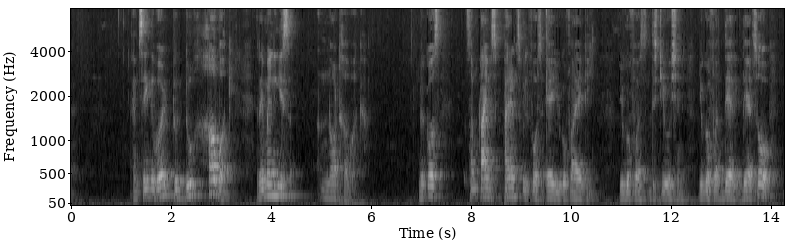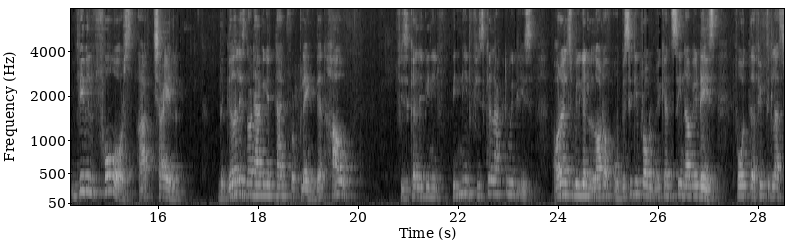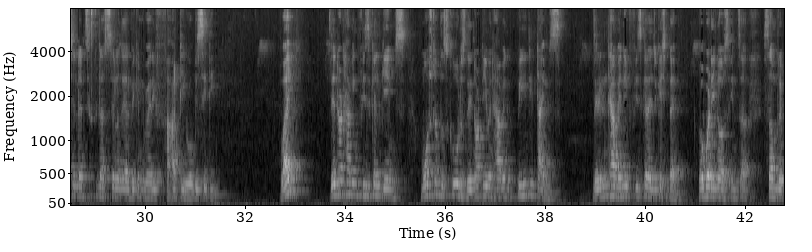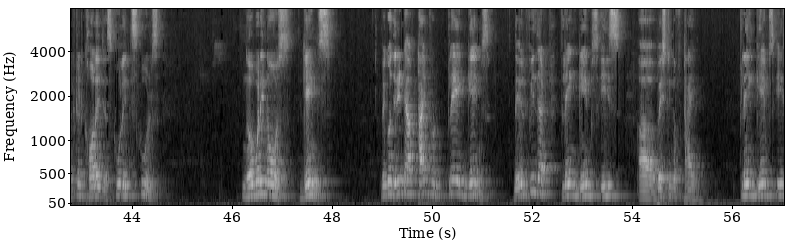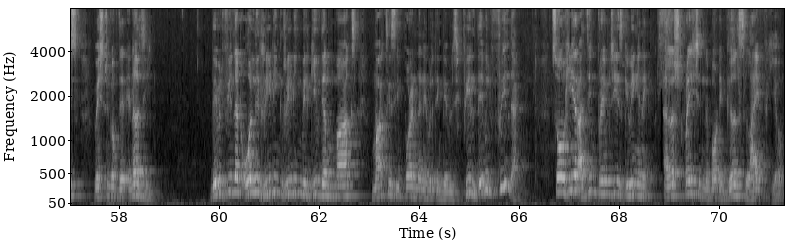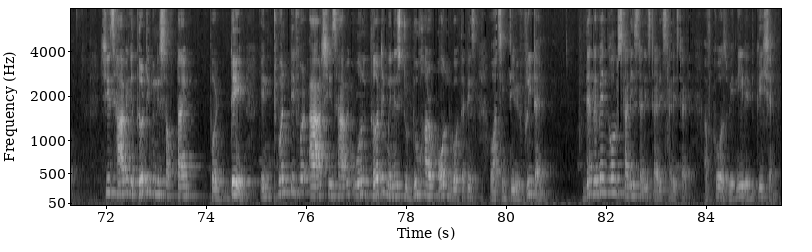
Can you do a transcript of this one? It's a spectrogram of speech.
I'm saying the word to do her work. Remaining is not her work. Because sometimes parents will force hey you go for it you go for this tuition you go for there there. So we will force our child. The girl is not having a time for playing. Then how physically we need we need physical activities or else we'll get a lot of obesity problem. You can see nowadays fourth uh, fifth class children sixth class children they are becoming very fatty obesity. Why? They're not having physical games. Most of the schools they're not even having pt times. They didn't have any physical education time. Nobody knows. In some reputed colleges school in schools nobody knows games. Because they didn't have time for playing games. They will feel that playing games is uh, wasting of time. Playing games is wasting of their energy. They will feel that only reading, reading will give them marks. Marks is important than everything. They will feel. They will feel that. So here Azim Premji is giving an illustration about a girl's life here. She is having a 30 minutes of time per day in 24 hours she is having only 30 minutes to do her own work that is watching tv free time then remaining all study study study study study. Of course we need education.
